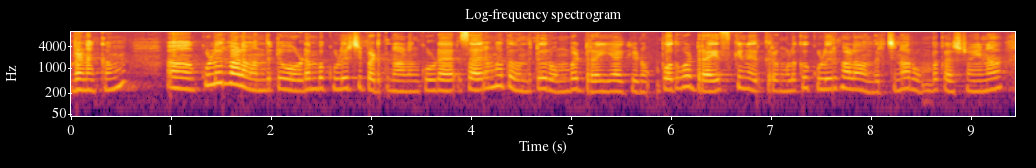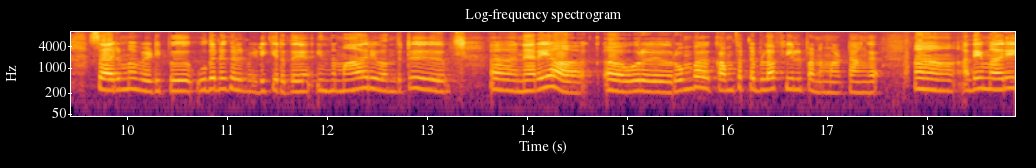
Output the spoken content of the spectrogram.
வணக்கம். குளிர்காலம் வந்துட்டு உடம்பை குளிர்ச்சி படுத்தினாலும் கூட சருமத்தை வந்துட்டு ரொம்ப ட்ரை ஆக்கிடும். பொதுவாக ட்ரை ஸ்கின் இருக்கிறவங்களுக்கு குளிர்காலம் வந்துருச்சுன்னா ரொம்ப கஷ்டம். ஏன்னா சரும வெடிப்பு உதடுகள் வெடிக்கிறது இந்த மாதிரி வந்துட்டு நிறையா ஒரு ரொம்ப கம்ஃபர்டபுளாக ஃபீல் பண்ண மாட்டாங்க. அதே மாதிரி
